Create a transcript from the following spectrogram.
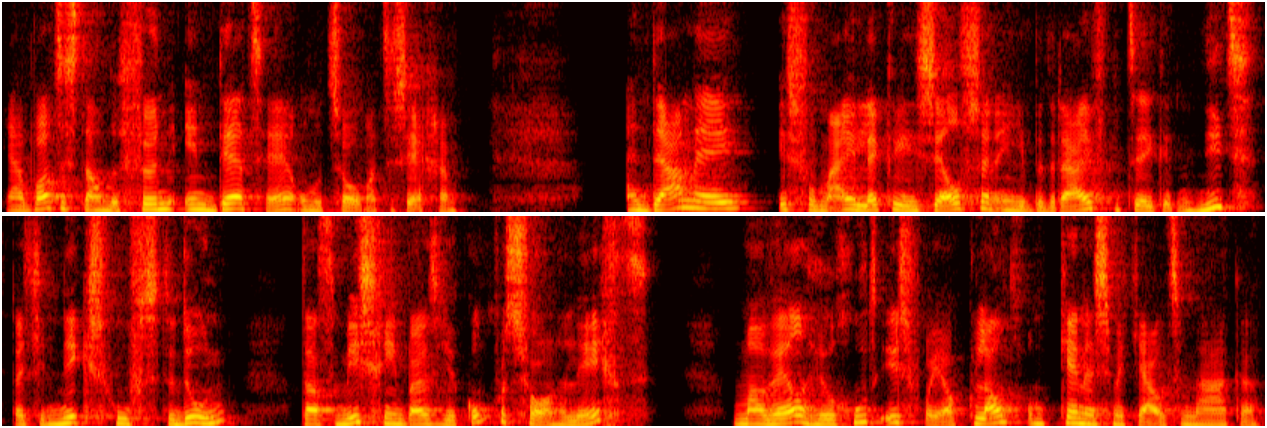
Ja, wat is dan de fun in hè, om het zo maar te zeggen. En daarmee is voor mij lekker jezelf zijn in je bedrijf betekent niet dat je niks hoeft te doen dat misschien buiten je comfortzone ligt, maar wel heel goed is voor jouw klant om kennis met jou te maken.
